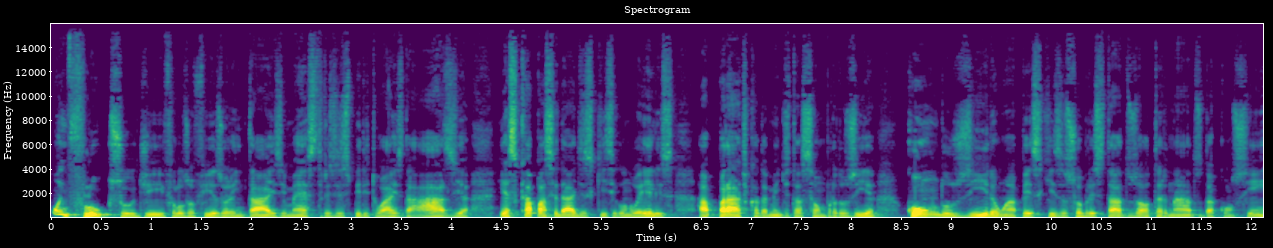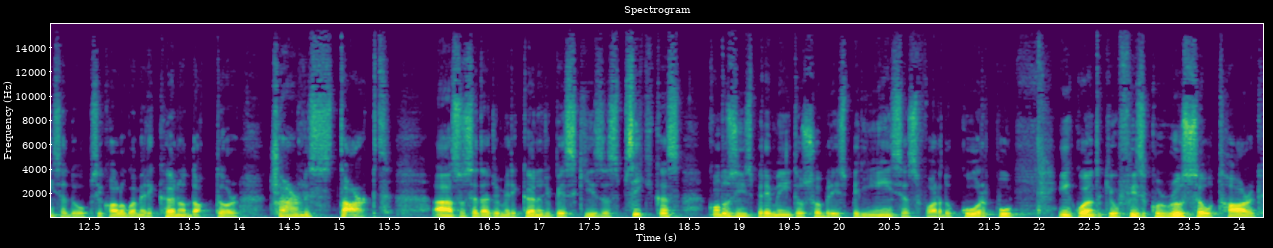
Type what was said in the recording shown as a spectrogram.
O influxo de filosofias orientais e mestres espirituais da Ásia e as capacidades que, segundo eles, a prática da meditação produzia conduziram à pesquisa sobre estados alternados da consciência do psicólogo americano Dr. Charles Start a Sociedade Americana de Pesquisas Psíquicas conduziu experimentos sobre experiências fora do corpo, enquanto que o físico Russell Targ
